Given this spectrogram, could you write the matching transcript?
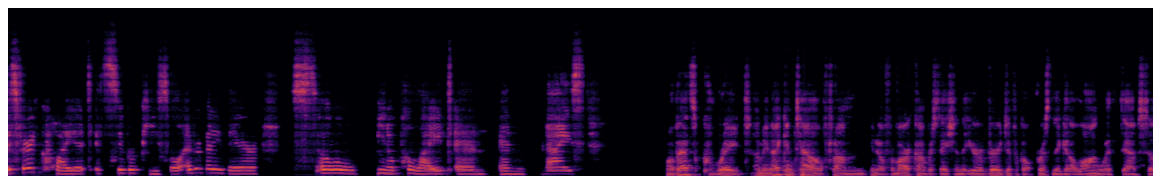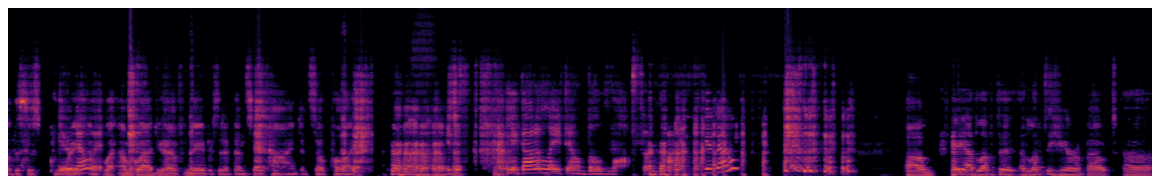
it's very quiet. It's super peaceful. Everybody there, so you know, polite and and nice. Well, that's great. I mean, I can tell from you know from our conversation that you're a very difficult person to get along with, Deb. So this is You great. know I'm, gla- I'm glad you have neighbors that have been so kind and so polite. You just you gotta lay down the law sometimes, you know. um, hey, I'd love to. I'd love to hear about uh,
